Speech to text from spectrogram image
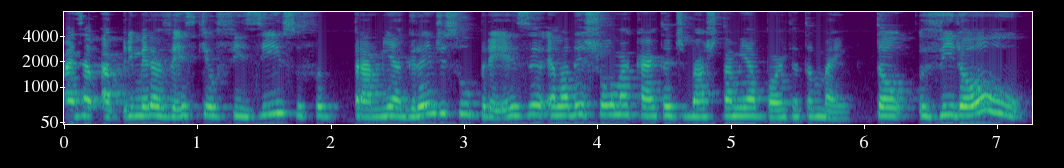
Mas a, a, primeira vez que eu fiz isso foi para minha grande surpresa, ela deixou uma carta debaixo da minha porta também. Então, virou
